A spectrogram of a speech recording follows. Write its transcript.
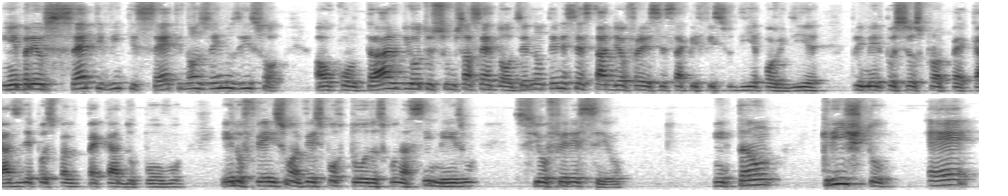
em Hebreus 7, 27, nós vemos isso, ó. Ao contrário de outros sumos sacerdotes, ele não tem necessidade de oferecer sacrifício dia por dia, primeiro por seus próprios pecados e depois pelo pecado do povo. Ele o fez uma vez por todas, quando a si mesmo se ofereceu. Então, Cristo é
